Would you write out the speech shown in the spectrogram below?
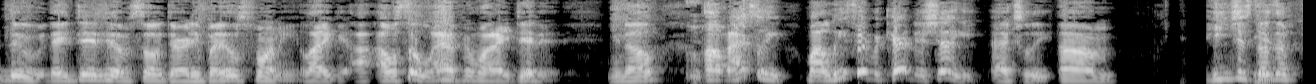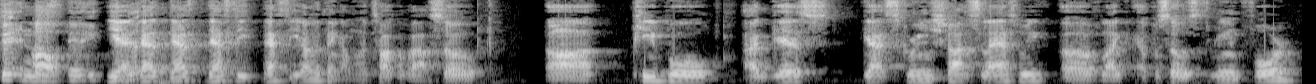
dude, they did him so dirty, but it was funny. Like I, I was still laughing while they did it. You know, um, actually, my least favorite character is Shaggy. Actually, um, he just doesn't fit in. The, Oh, he- yeah, that, that's that's the that's the other thing I want to talk about. So, uh, people, I guess, got screenshots last week of like episodes three and four,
